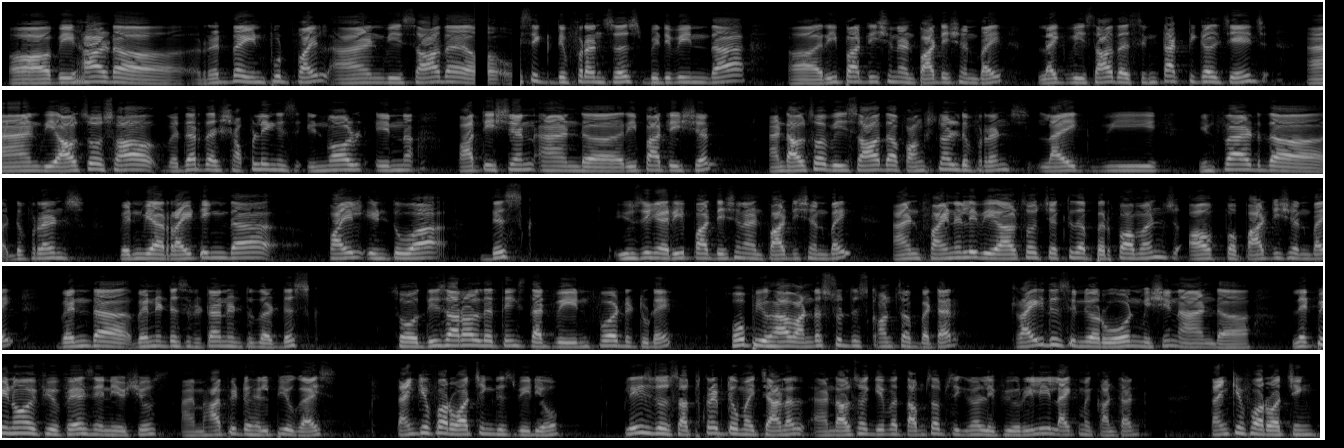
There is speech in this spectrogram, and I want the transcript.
Uh, we had uh, read the input file and we saw the basic differences between the uh, repartition and partition by like we saw the syntactical change and we also saw whether the shuffling is involved in partition and uh, repartition. And also we saw the functional difference like we inferred the difference when we are writing the file into a disk using a repartition and partition by. And finally we also checked the performance of a partition by when the when it is written into the disk. So these are all the things that we inferred today hope you have understood this concept better. Try this in your own machine and uh, let me know if you face any issues. I'm happy to help you guys. Thank you for watching this video. Please do subscribe to my channel and also give a thumbs up signal if you really like my content. Thank you for watching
